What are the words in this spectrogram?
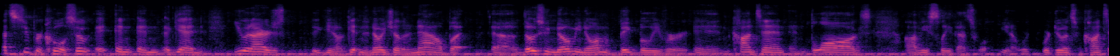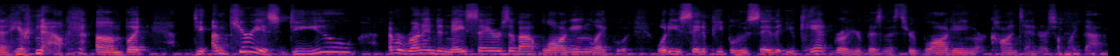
That's super cool. So, and and again, you and I are just you know getting to know each other now. But uh, those who know me know I'm a big believer in content and blogs. Obviously, that's what you know. We're, we're doing some content here now. Um, but do, I'm curious. Do you ever run into naysayers about blogging? Like, what do you say to people who say that you can't grow your business through blogging or content or something like that?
